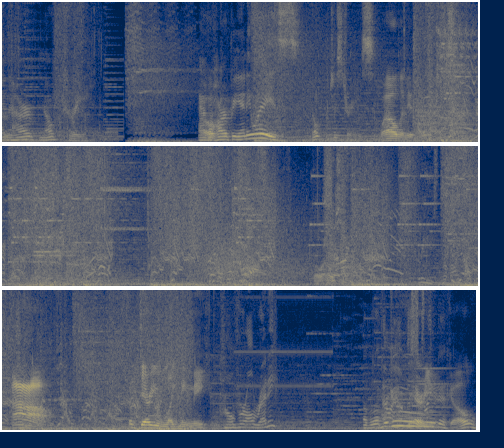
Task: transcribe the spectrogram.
Fine harp. Nope, tree. Have a harpy anyways. Nope, just trees. Well, then it. Oh, Ah! How dare you lightning me? Over already? Level up Now for I have to There you go.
